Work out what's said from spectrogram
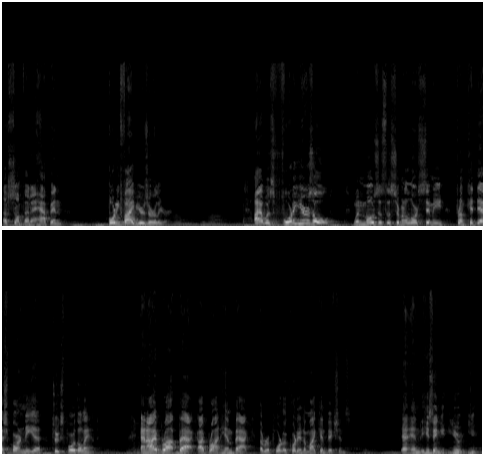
of something that happened 45 years earlier. I was 40 years old when Moses, the servant of the Lord, sent me from Kadesh Barnea to explore the land. And I brought back, I brought him back a report according to my convictions. And, he's saying, you, you,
